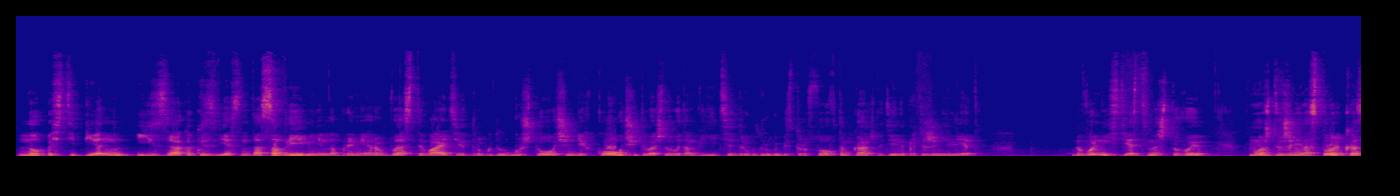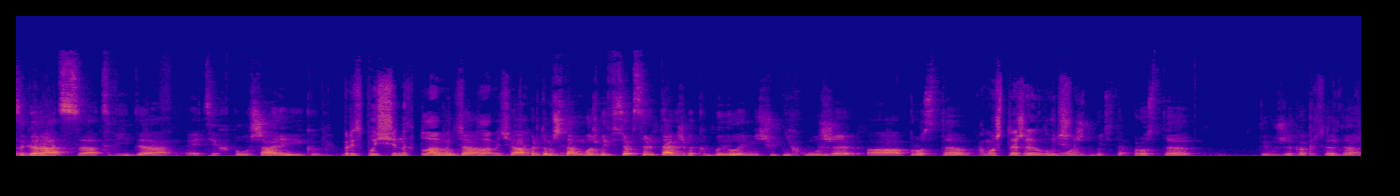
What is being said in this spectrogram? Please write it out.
но постепенно из-за, как известно, да, со временем, например, вы остываете друг к другу, что очень легко, учитывая, что вы там видите друг друга без трусов там каждый день на протяжении лет. Довольно естественно, что вы можете уже не настолько загораться от вида этих полушарий, как При спущенных плавать, ну да, плавочках да, при том, что да. там может быть все абсолютно так же, как и было, ничуть не хуже, а просто, А может даже лучше? может быть, да, просто ты уже как-то, да.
